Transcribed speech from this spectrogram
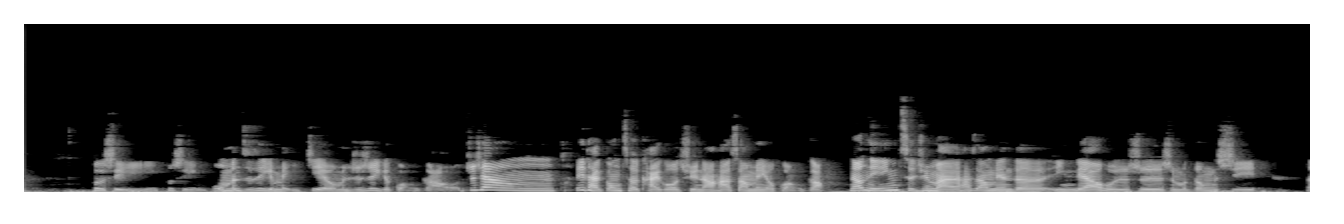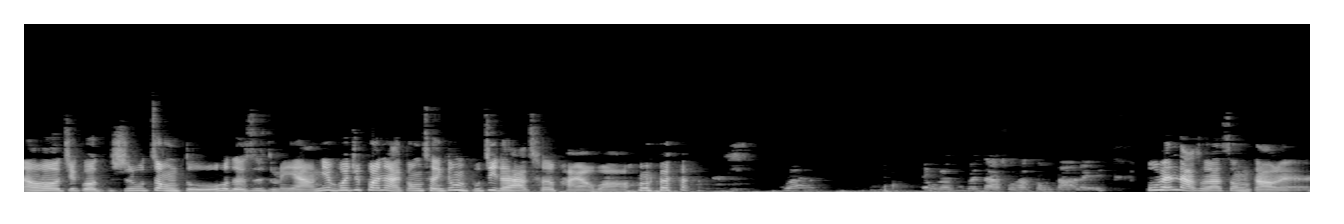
不行不行，我们只是一个媒介，我们只是一个广告，就像一台公车开过去，然后它上面有广告，然后你因此去买了它上面的饮料或者是什么东西，然后结果食物中毒或者是怎么样，你也不会去怪那台公车，你根本不记得它的车牌，好不好？哎，我跟副班达说他送达嘞，副班达说他送到嘞，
